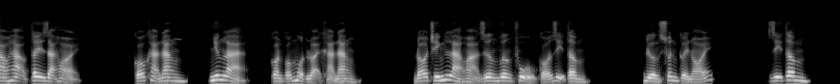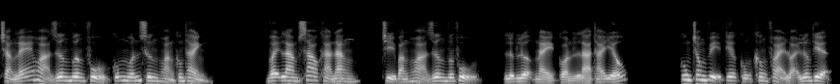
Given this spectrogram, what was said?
Tào hạo tây dạ hỏi. Có khả năng, nhưng là, còn có một loại khả năng. Đó chính là hỏa dương vương phủ có dị tâm. Đường xuân cười nói. Dị tâm, chẳng lẽ hỏa dương vương phủ cũng muốn xưng hoàng không thành? Vậy làm sao khả năng, chỉ bằng hỏa dương vương phủ, lực lượng này còn là thái yếu? Cung trong vị kia cũng không phải loại lương thiện.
